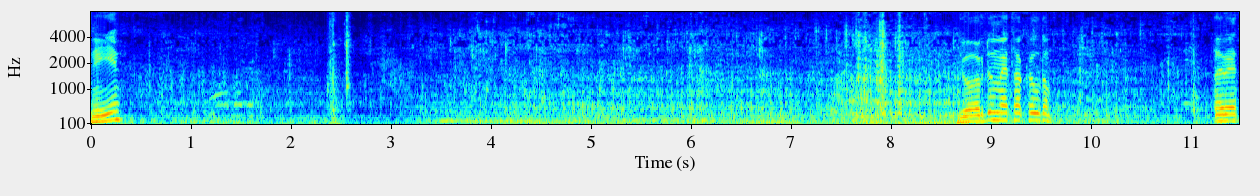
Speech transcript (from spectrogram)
Neyin? Gördüm ve takıldım. Evet.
